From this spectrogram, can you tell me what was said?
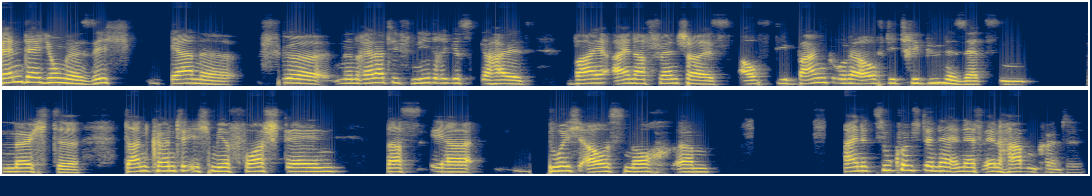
wenn der Junge sich gerne für ein relativ niedriges Gehalt bei einer Franchise auf die Bank oder auf die Tribüne setzen möchte, dann könnte ich mir vorstellen, dass er durchaus noch ähm, eine Zukunft in der NFL haben könnte.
